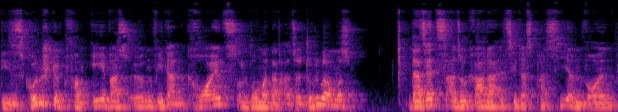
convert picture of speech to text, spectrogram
dieses Grundstück vom E, was irgendwie dann kreuzt und wo man dann also drüber muss. Da setzt also gerade, als sie das passieren wollen,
